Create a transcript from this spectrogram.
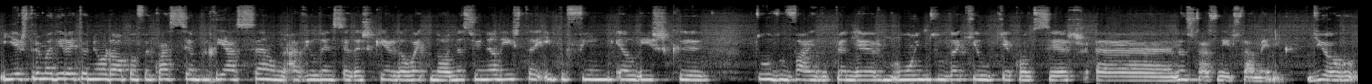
E a extrema-direita na Europa foi quase sempre reação à violência da esquerda ou etno-nacionalista, e por fim ele diz que tudo vai depender muito daquilo que acontecer uh, nos Estados Unidos da América. Diogo,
